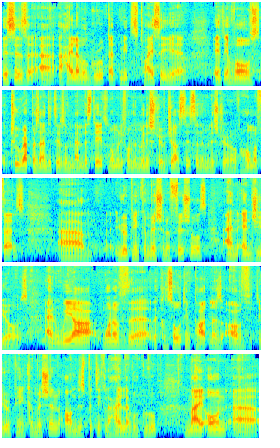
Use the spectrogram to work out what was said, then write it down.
This is a, a high-level group that meets twice a year. It involves two representatives of member states, normally from the Ministry of Justice and the Ministry of Home Affairs um, European Commission officials and NGOs. And we are one of the, the consulting partners of the European Commission on this particular high-level group. My own uh,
